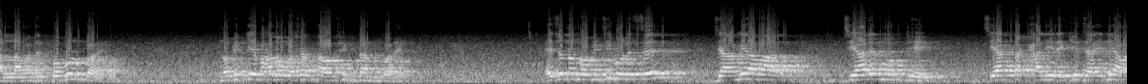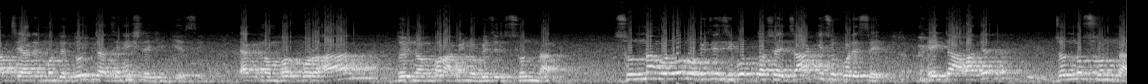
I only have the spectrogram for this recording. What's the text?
আল্লাহ আমাদের কবুল করে। নবীকে ভালোবাসার তাওফিক দান করে। এই জন্য নবীজি বলেছেন যে আমি আমার চেয়ারের মধ্যে, চেয়ারটা খালি রেখে যাইনি, আমার চেয়ারের মধ্যে দুইটা জিনিস রেখে গিয়েছি। এক নম্বর কোরআন, দুই নম্বর আমি নবীজির সুন্না সুন্না হলো নবীজি জীবদ্দশায় যা কিছু করেছে, এইটা আমাদের জন্য সুন্না।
